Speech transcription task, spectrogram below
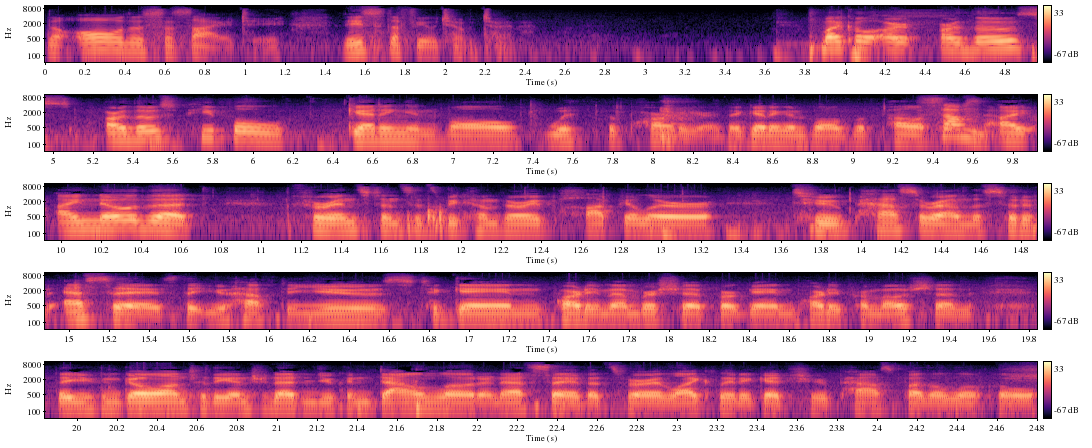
the all the society. This is the future of China. Michael, are, are those are those people getting involved with the party? Are they getting involved with politics? Some. I, I know that, for instance, it's become very popular to pass around the sort of essays that you have to use to gain party membership or gain party promotion. That you can go onto the internet and you can download an essay that's very likely to get you passed by the local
